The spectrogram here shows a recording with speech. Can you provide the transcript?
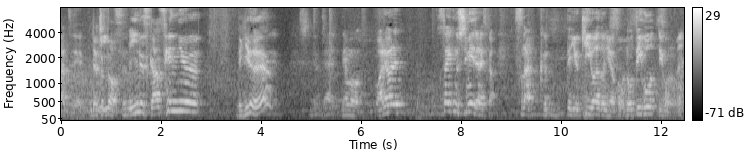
感じで。じゃあちょっといいんですか？潜入。できる？でも我々最近の使命じゃないですか。スナックっていうキーワードにはこう乗っていこうっていう。このね。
